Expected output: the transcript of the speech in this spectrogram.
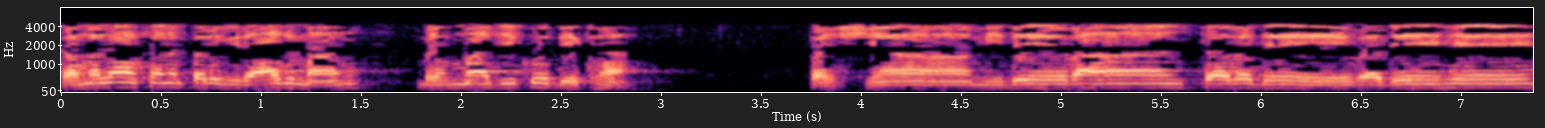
कमलासन पर विराजमान ब्रह्मा जी को देखा। पश्यामि देवांस्तव देव देहे,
